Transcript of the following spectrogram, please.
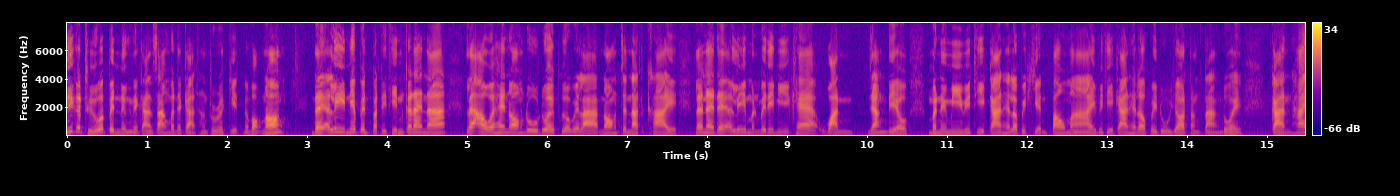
นี่ก็ถือว่าเป็นหนึ่งในการสร้างบรรยากาศทางธุรกิจนะบอกน้องไดอารี่เนี่ยเป็นปฏิทินก็ได้นะ และเอาไว้ให้น้องดูด้วยเผื่อเวลาน้องจะนัดใคร และในไดอารี่มันไม่ได้มีแค่วันอย่างเดียว มันยังมีวิธีการให้เราไปเขียนเป้าหมาย วิธีการให้เราไปดูยอดต่างๆ ด้วย การให้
